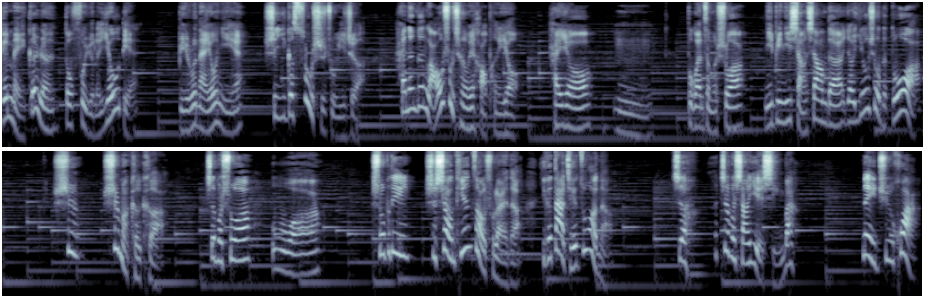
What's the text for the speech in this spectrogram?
给每个人都赋予了优点，比如奶油，你是一个素食主义者，还能跟老鼠成为好朋友。还有，嗯，不管怎么说。你比你想象的要优秀的多，是是吗，可可？这么说，我说不定是上天造出来的一个大杰作呢。这这么想也行吧。那句话，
